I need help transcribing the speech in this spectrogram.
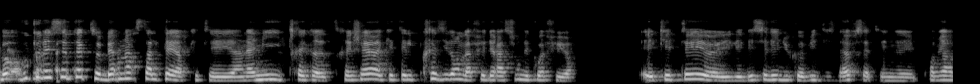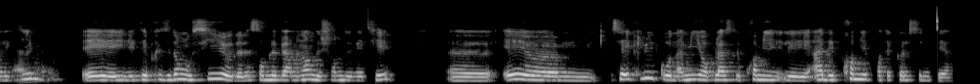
bon, vous connaissez peut-être Bernard Stalter, qui était un ami très, très cher et qui était le président de la Fédération des coiffures. Et qui était, euh, il est décédé du Covid-19, c'était une première victime. Et il était président aussi euh, de l'Assemblée permanente des chambres de métiers. Euh, et euh, c'est avec lui qu'on a mis en place le premier, les, un des premiers protocoles sanitaires.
